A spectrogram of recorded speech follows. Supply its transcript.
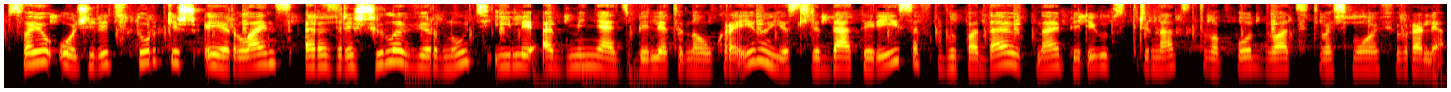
В свою очередь, Turkish Airlines разрешила вернуть или обменять билеты на Украину, если даты рейсов выпадают на период с 13 по 28 февраля.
